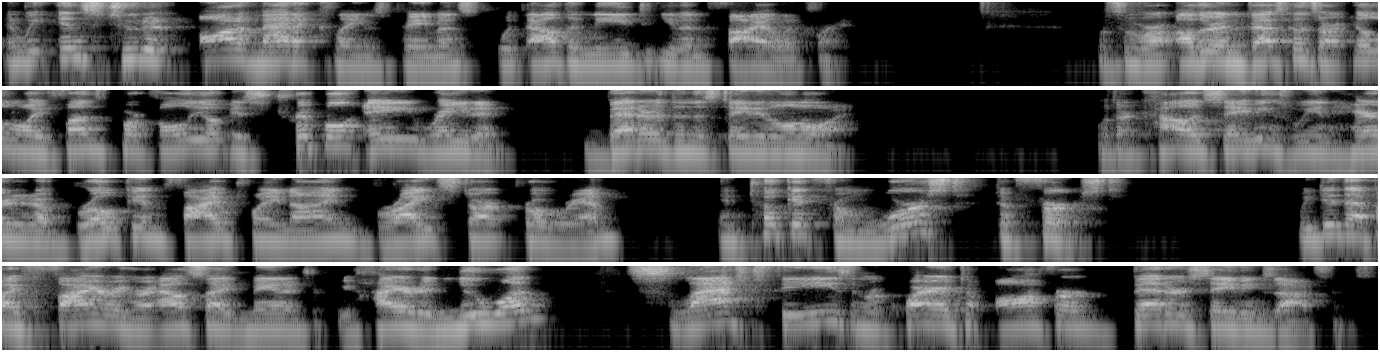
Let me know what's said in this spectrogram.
and we instituted automatic claims payments without the need to even file a claim. Some of our other investments, our Illinois funds portfolio is triple A rated, better than the state of Illinois. With our college savings, we inherited a broken 529 Bright Start program and took it from worst to first. We did that by firing our outside manager. We hired a new one, slashed fees, and required to offer better savings options.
